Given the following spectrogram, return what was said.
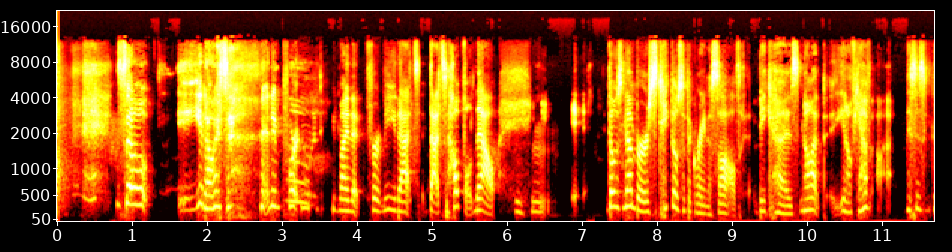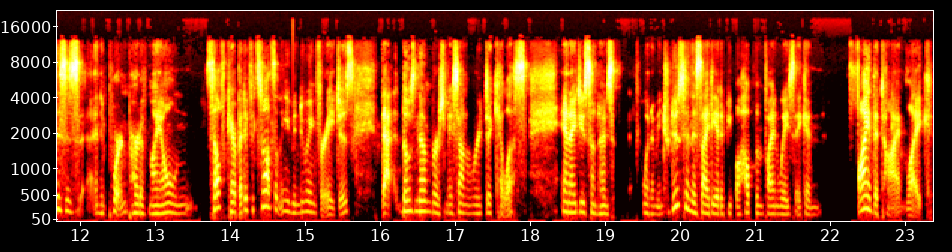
so, you know, it's an important one to keep in mind that for me, that's that's helpful. Now, mm-hmm. those numbers, take those with a grain of salt because not, you know, if you have this is this is an important part of my own self-care but if it's not something you've been doing for ages that those numbers may sound ridiculous and i do sometimes when i'm introducing this idea to people help them find ways they can find the time like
